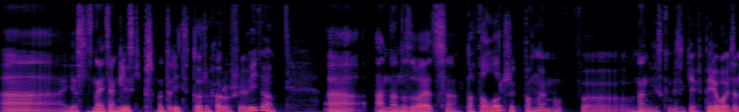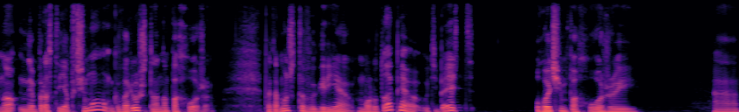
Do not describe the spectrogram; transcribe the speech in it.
А, если знаете английский, посмотрите, тоже хорошее видео. А, она называется Pathologic, по-моему, в, в- на английском языке в переводе. Но просто я почему говорю, что она похожа? Потому что в игре Utopia у тебя есть очень похожий а,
